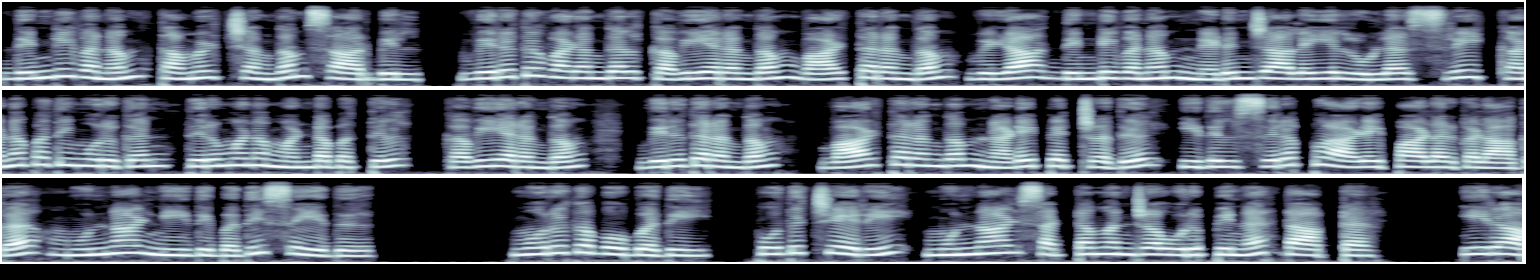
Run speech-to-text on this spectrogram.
திண்டிவனம் தமிழ்ச்சங்கம் சார்பில் விருது வழங்கல் கவியரங்கம் வாழ்த்தரங்கம் விழா திண்டிவனம் நெடுஞ்சாலையில் உள்ள ஸ்ரீ கணபதி முருகன் திருமண மண்டபத்தில் கவியரங்கம் விருதரங்கம் வாழ்த்தரங்கம் நடைபெற்றது. இதில் சிறப்பு அழைப்பாளர்களாக முன்னாள் நீதிபதி செய்து முருகபூபதி புதுச்சேரி முன்னாள் சட்டமன்ற உறுப்பினர் டாக்டர் இரா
